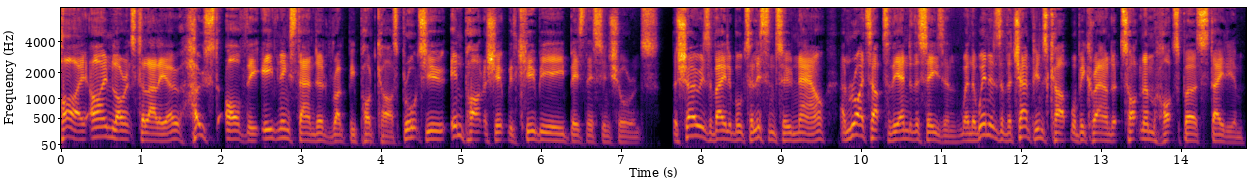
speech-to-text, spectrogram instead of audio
Hi, I'm Lawrence Dallaglio, host of the Evening Standard Rugby Podcast, brought to you in partnership with QBE Business Insurance. The show is available to listen to now and right up to the end of the season when the winners of the Champions Cup will be crowned at Tottenham Hotspur Stadium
